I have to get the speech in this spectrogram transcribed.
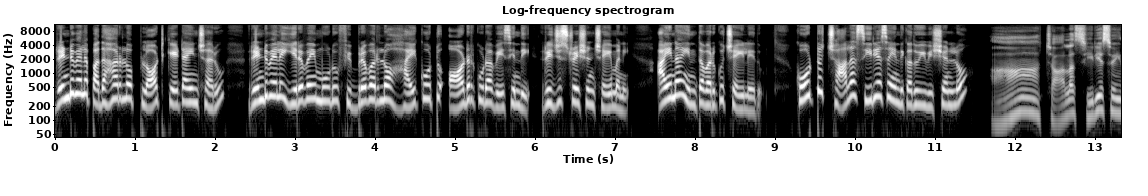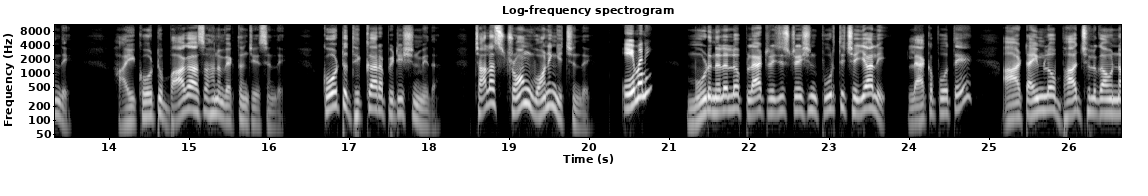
రెండు వేల పదహారులో ప్లాట్ కేటాయించారు. రెండు వేల ఇరవై మూడు ఫిబ్రవరిలో హైకోర్టు ఆర్డర్ కూడా వేసింది రిజిస్ట్రేషన్ చేయమని. అయినా ఇంతవరకు చేయలేదు. కోర్టు చాలా సీరియస్ అయింది కదూ ఈ విషయంలో? ఆ చాలా సీరియస్ అయింది. హైకోర్టు బాగా అసహనం వ్యక్తం చేసింది. కోర్టు ధిక్కార పిటిషన్ మీద చాలా స్ట్రాంగ్ వార్నింగ్ ఇచ్చింది. ఏమని? మూడు నెలల్లో ప్లాట్ రిజిస్ట్రేషన్ పూర్తి చెయ్యాలి. లేకపోతే ఆ టైంలో బాధ్యులుగా ఉన్న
